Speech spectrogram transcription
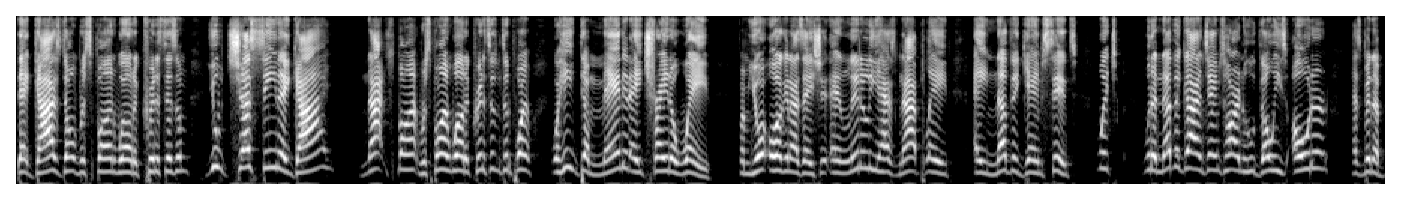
that guys don't respond well to criticism. You just seen a guy not respond, respond well to criticism to the point where he demanded a trade away from your organization and literally has not played another game since, which with another guy James Harden, who though he's older, has been a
